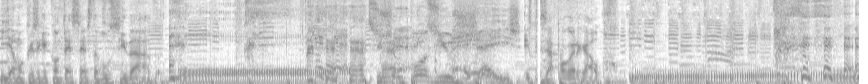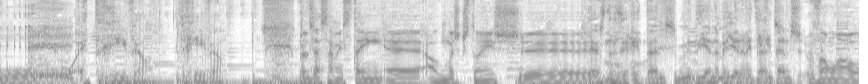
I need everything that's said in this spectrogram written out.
e é uma coisa que acontece a esta velocidade. Se os shampoos e os géis utilizar para o gargalo. Oh, é terrível, terrível. Portanto, já sabem, se têm eh, algumas questões eh, Destas irritantes, medianamente irritantes, vão ao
